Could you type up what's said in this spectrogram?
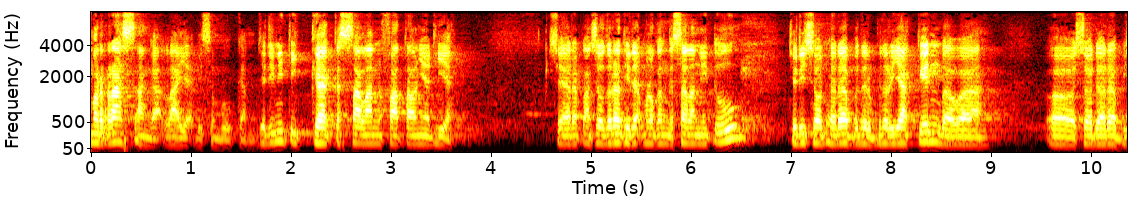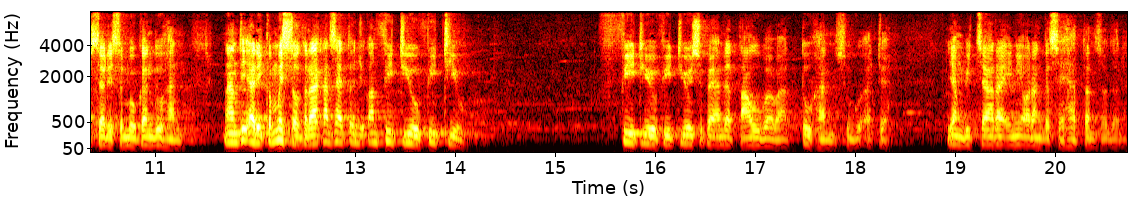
merasa nggak layak disembuhkan. Jadi ini tiga kesalahan fatalnya dia. Saya harapkan saudara tidak melakukan kesalahan itu. Jadi saudara benar-benar yakin bahwa uh, saudara bisa disembuhkan Tuhan. Nanti hari Kamis saudara akan saya tunjukkan video-video. Video-video supaya Anda tahu bahwa Tuhan sungguh ada. Yang bicara ini orang kesehatan saudara.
